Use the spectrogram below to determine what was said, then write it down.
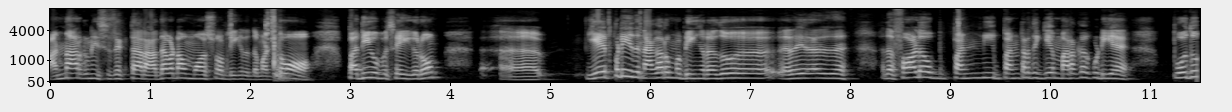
அன்ஆர்கனைஸ்டு செக்டார் அதை விட மோசம் அப்படிங்கிறத மட்டும் பதிவு செய்கிறோம். எப்படி இது நகரும் அப்படிங்கிறதோ அதை- அதை ஃபாலோ பண்ணி பண்ணுறதுக்கே மறக்கக்கூடிய பொது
